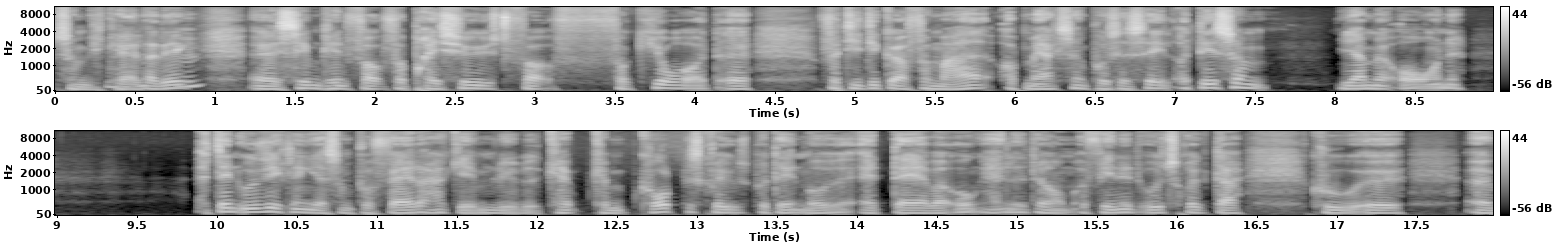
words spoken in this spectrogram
som vi kalder det, ikke? Mm-hmm. Øh, simpelthen for, for præciøst, for, for gjort, øh, fordi det gør for meget opmærksom på sig selv. Og det, som jeg med årene Altså den udvikling, jeg som forfatter har gennemløbet, kan, kan kort beskrives på den måde, at da jeg var ung, handlede det om at finde et udtryk, der kunne øh, øh,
